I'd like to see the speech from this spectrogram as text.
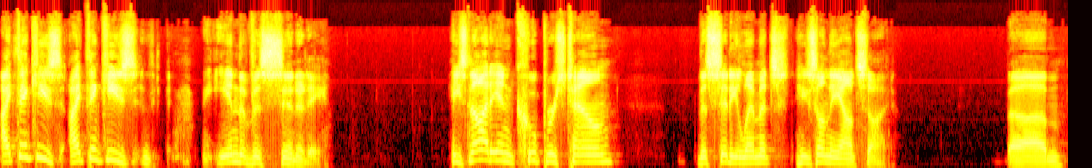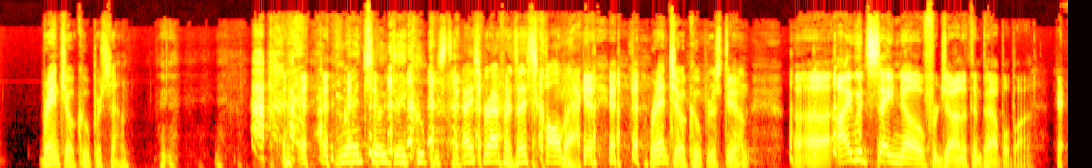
I think he's. I think he's in the vicinity. He's not in Cooperstown, the city limits. He's on the outside. Um, Rancho Cooperstown. Rancho de Cooperstown. Nice reference. Nice callback. Rancho Cooperstown. uh, I would say no for Jonathan Papelbon. Okay.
